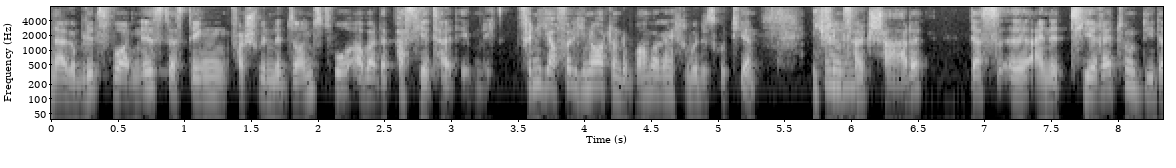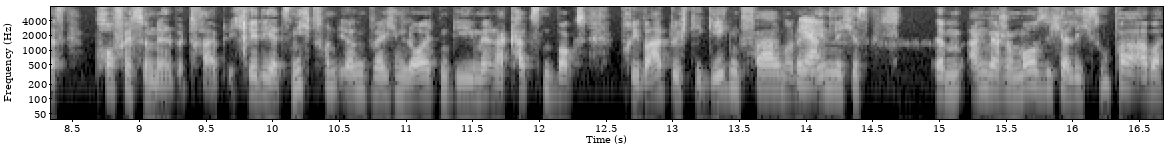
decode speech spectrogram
da geblitzt worden ist, das Ding verschwindet sonst wo, aber da passiert halt eben nichts. Finde ich auch völlig in Ordnung, da brauchen wir gar nicht drüber diskutieren. Ich finde es mhm. halt schade, dass äh, eine Tierrettung, die das professionell betreibt, ich rede jetzt nicht von irgendwelchen Leuten, die mit einer Katzenbox privat durch die Gegend fahren oder ja. ähnliches, ähm, Engagement sicherlich super, aber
